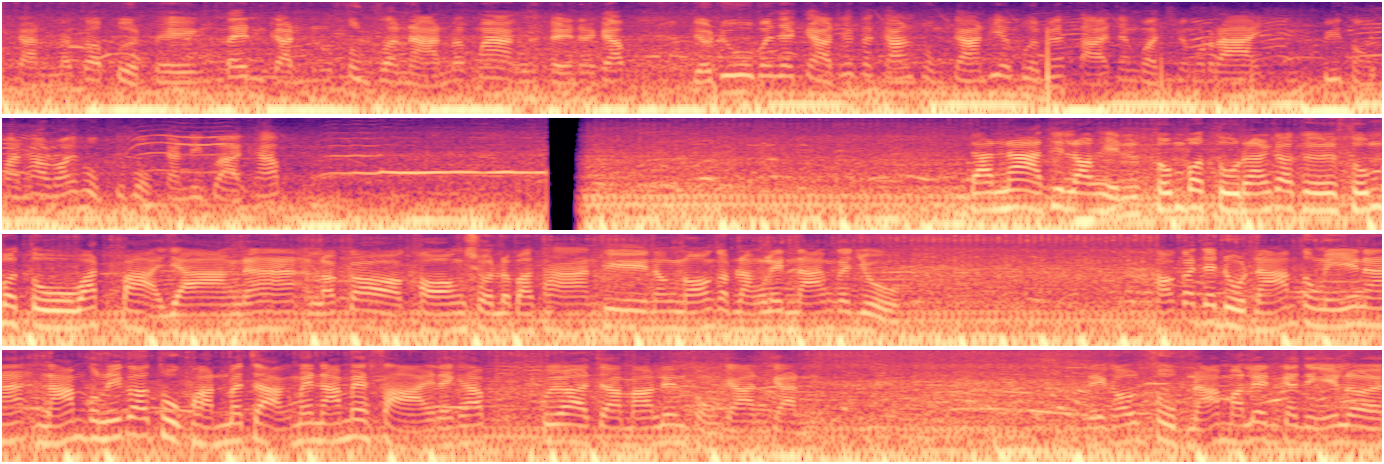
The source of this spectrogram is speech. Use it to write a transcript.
ำกัน แล้วก็เปิดเพลงเต้นกันสนุกสนานมากๆเลยนะครับ เดี๋ยวดูบรรยากาศเทศกาลสงการที่อำเภอแม่สายจังหวัดเชียงราย ปี 2566 กันดีกว่าครับ ด้านหน้าที่เราเห็นซุ้มประตูนั้นก็คือซุ้มประตูวัดป่ายางนะฮะแล้วก็คลองชนระบทานที่น้องๆกำลังเล่นน้ำกันอยู่เขาก็จะดูดน้ำตรงนี้นะ น้ำตรงนี้ก็ถูกผันมาจากแม่น้ำแม่สายนะครับ เพื่อจะมาเล่นสงการกัน นี่เขาสูบน้ำมาเล่นกันอย่างนี้เลย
